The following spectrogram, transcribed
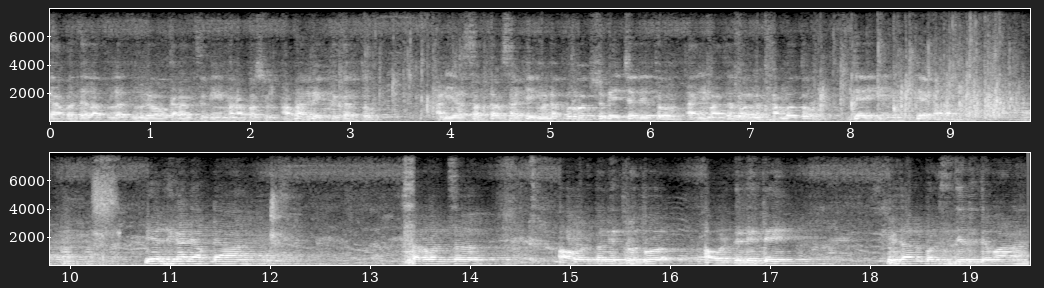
त्याबद्दल आपलं दुर्गावकरांचं मी मनापासून आभार व्यक्त करतो. आणि या सप्ताहासाठी मनपूर्वक शुभेच्छा देतो आणि माझं बोलणं थांबवतो. जय हिंद जय महाराष्ट्र या ठिकाणी आपल्या सर्वांचं आवडतं नेतृत्व आवडते नेते विधान परिषदे विद्यमान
